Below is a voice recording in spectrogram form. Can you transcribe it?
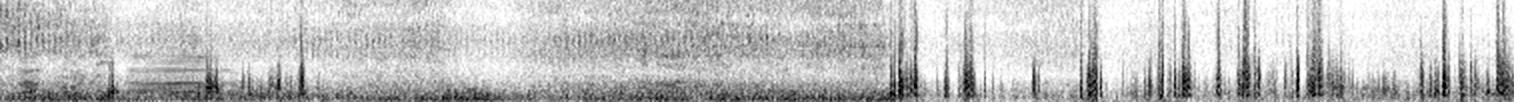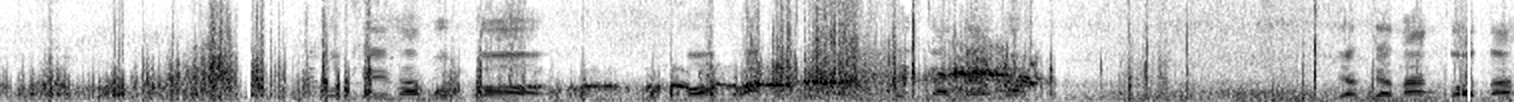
มครับสวัสดีครับ โอเคครับผมก็ขอฝากเช่นกันนะครับผมอยาก จะนั่งก่อนนะ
